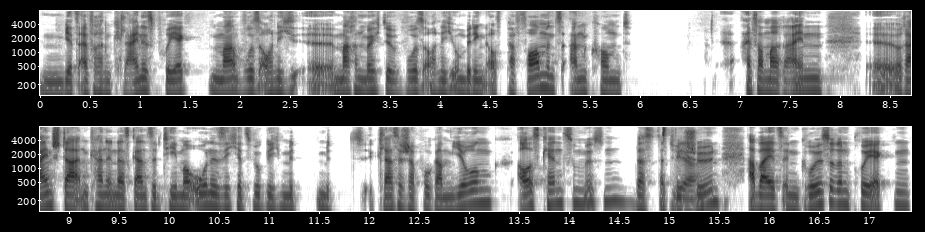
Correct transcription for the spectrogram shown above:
m, jetzt einfach ein kleines Projekt macht, wo es auch nicht äh, machen möchte, wo es auch nicht unbedingt auf Performance ankommt, einfach mal rein äh, reinstarten kann in das ganze Thema, ohne sich jetzt wirklich mit, mit klassischer Programmierung auskennen zu müssen. Das ist natürlich Ja. schön. Aber jetzt in größeren Projekten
